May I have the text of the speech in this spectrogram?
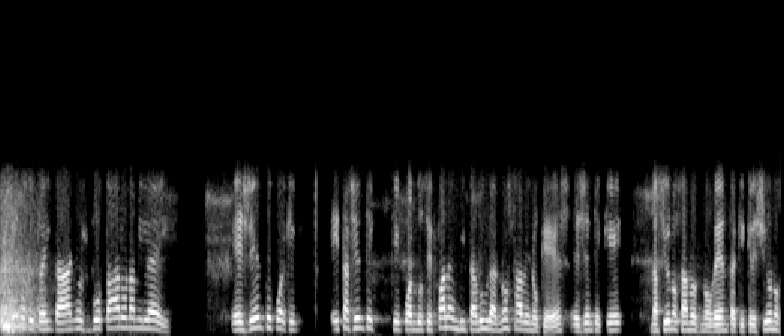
menos de 30 anos votaram na Milei. É gente que esta gente que cuando se fala en ditadura no sabe lo que es, es gente que nació en los años 90, que creció no,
